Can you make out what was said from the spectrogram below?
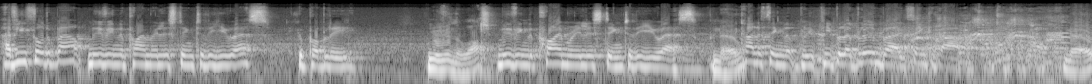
Have you thought about moving the primary listing to the US? Could probably Moving the what? Moving the primary listing to the US. No. The kind of thing that people at Bloomberg think about. No.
